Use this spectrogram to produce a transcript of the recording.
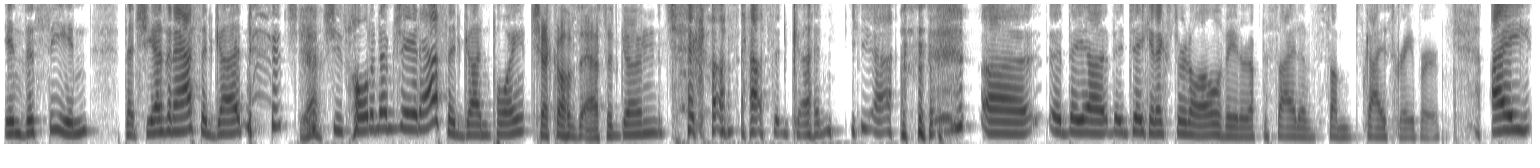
in this scene that she has an acid gun. Yeah. She's holding MJ an acid gun point. Chekhov's acid gun. Chekhov's acid gun. Yeah. uh, they uh, they take an external elevator up the side of some skyscraper. I.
